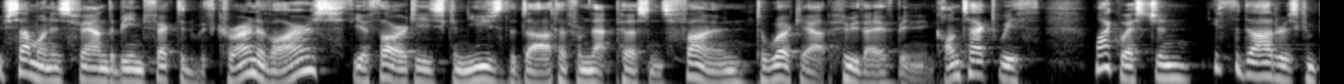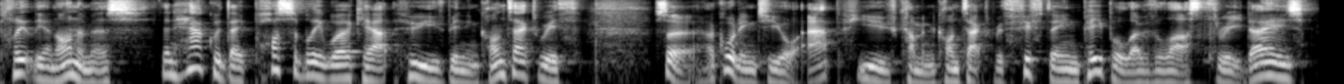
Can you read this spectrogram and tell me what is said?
If someone is found to be infected with coronavirus, the authorities can use the data from that person's phone to work out who they have been in contact with. My question, if the data is completely anonymous, then how could they possibly work out who you've been in contact with? So, according to your app, you've come in contact with 15 people over the last three days.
